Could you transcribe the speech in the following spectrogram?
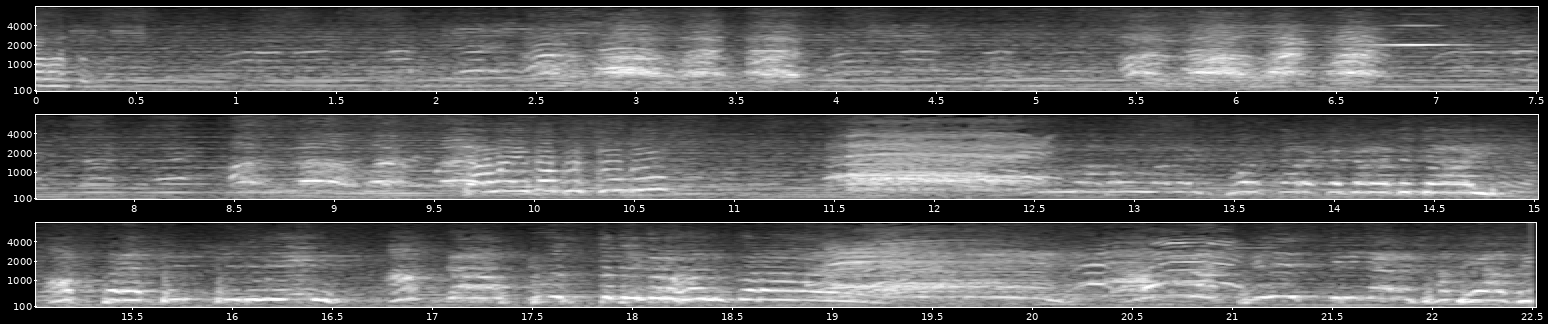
রহমতুল্লাহ সম্মানিত সরকারকে জানাতে চাই, আপনারা পৃথিবীর আপনারা প্রস্তুতি গ্রহণ করেন আমরা ফিলিস্তিনিদের সাথে আছি।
